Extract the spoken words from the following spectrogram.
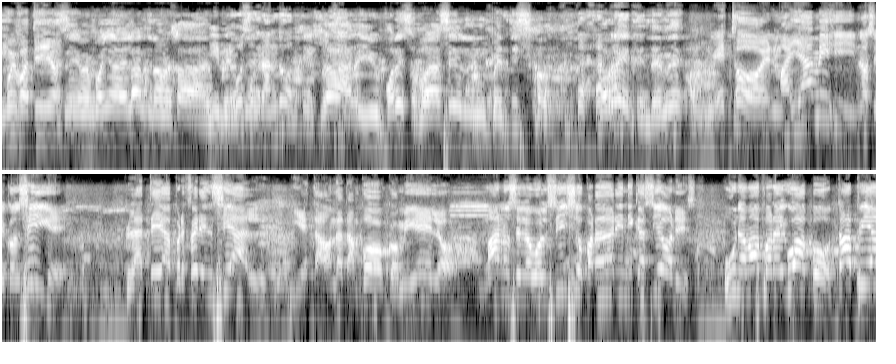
Muy fastidioso. Sí, me ponía adelante, no me dejaban. Sí, pero vos sos grandote. Claro, y por eso, por hacer un petizo, correte, ¿entendés? Esto en Miami no se consigue. Platea preferencial. Y esta onda tampoco, Miguelo. Manos en los bolsillos para dar indicaciones. Una más para el guapo. Tapia.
